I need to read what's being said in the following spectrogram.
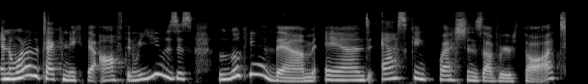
and one of the techniques that often we use is looking at them and asking questions of your thought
